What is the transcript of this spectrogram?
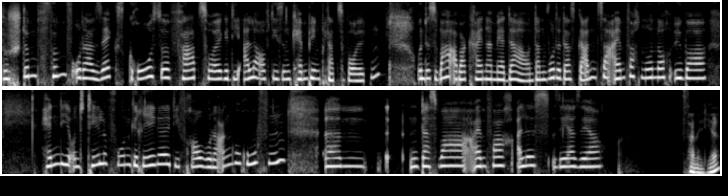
bestimmt fünf oder sechs große Fahrzeuge, die alle auf diesen Campingplatz wollten. Und es war aber keiner mehr da. Und dann wurde das Ganze einfach nur noch über Handy und Telefon geregelt. Die Frau wurde angerufen. Ähm, das war einfach alles sehr, sehr familiär.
